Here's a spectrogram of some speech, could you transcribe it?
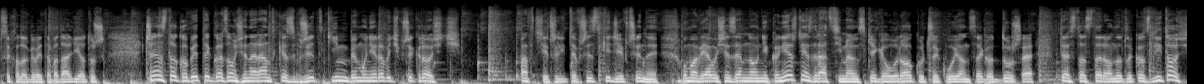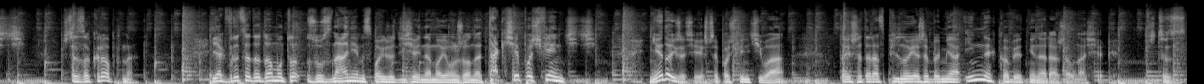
psychologowie to badali. Otóż często kobiety godzą się na randkę z brzydkim, by mu nie robić przykrości. Patrzcie, czyli te wszystkie dziewczyny umawiały się ze mną niekoniecznie z racji męskiego uroku czy kłującego duszę testosteronu, tylko z litości. To jest okropne. Jak wrócę do domu, to z uznaniem spojrzę dzisiaj na moją żonę. Tak się poświęcić. Nie dość, że się jeszcze poświęciła, to jeszcze teraz pilnuję, żebym ja innych kobiet nie narażał na siebie. To jest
